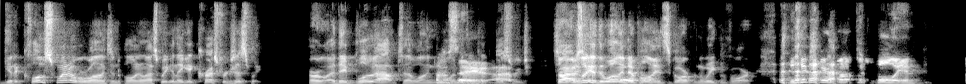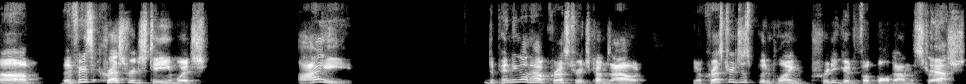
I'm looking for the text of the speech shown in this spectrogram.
get a close win over Wellington Napoleon last week, and they get Crestridge this week, or they blew out uh, Wellington. I'm say, uh, Sorry, I was looking at the Wellington Napoleon score from the week before. Wellington Napoleon. Um, they face a Crestridge team, which I, depending on how Crestridge comes out, you know, Crestridge has been playing pretty good football down the stretch.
